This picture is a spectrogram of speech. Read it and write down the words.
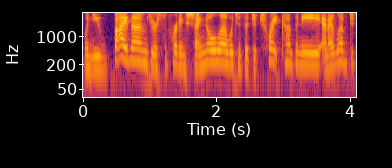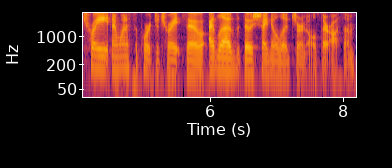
when you buy them, you're supporting Shinola, which is a Detroit company. And I love Detroit and I want to support Detroit. So I love those Shinola journals. They're awesome.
